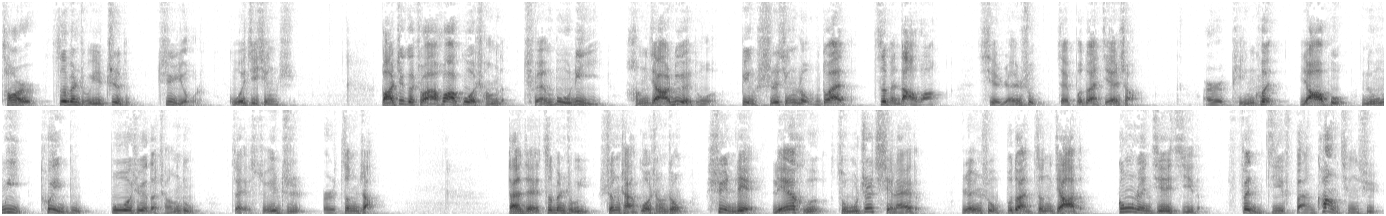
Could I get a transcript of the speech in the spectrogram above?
从而资本主义制度具有了国际性质，把这个转化过程的全部利益横加掠夺并实行垄断的资本大王，其人数在不断减少。而贫困、压迫、奴役、退步、剥削的程度在随之而增长。但在资本主义生产过程中训练、联合、组织起来的人数不断增加的工人阶级的奋击反抗情绪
